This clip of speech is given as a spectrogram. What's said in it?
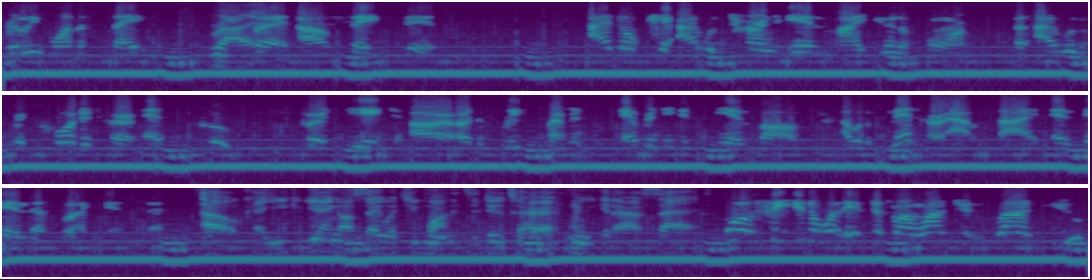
really want to say, Right. but I'll say this. I don't care. I would turn in my uniform, but I would have recorded her as proof for DHR or the police department, whoever needed to be involved. I would have met her outside, and then that's what I can say. Oh, okay. You, you ain't gonna say what you wanted to do to her when you get outside. Well, see, you know what? It's just wrong. Why don't you, why don't you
